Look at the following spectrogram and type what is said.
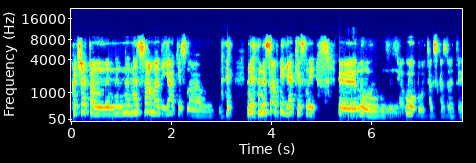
Хоча там не, не, не, саме якісна, не, не саме якісний е, ну, обув, так сказати.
